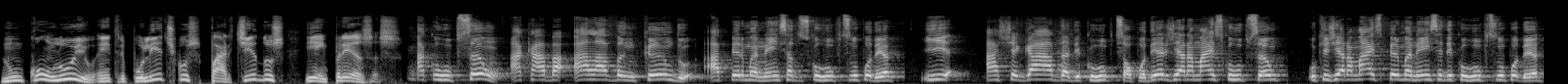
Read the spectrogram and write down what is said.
num conluio entre políticos, partidos e empresas. A corrupção acaba alavancando a permanência dos corruptos no poder. E a chegada de corruptos ao poder gera mais corrupção, o que gera mais permanência de corruptos no poder,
